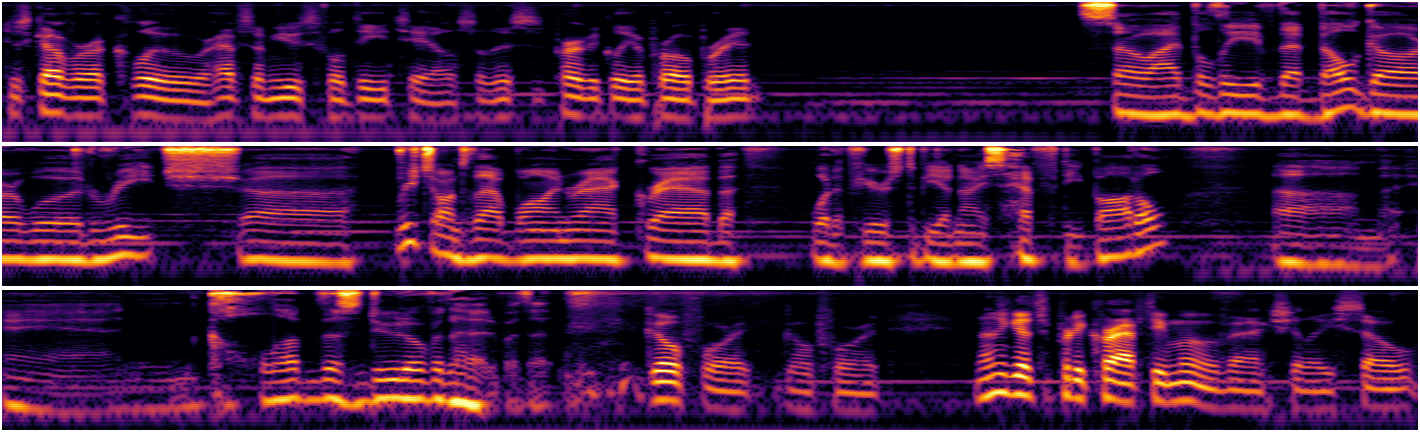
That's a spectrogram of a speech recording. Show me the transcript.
discover a clue, or have some useful detail. So this is perfectly appropriate. So I believe that Belgar would reach uh, reach onto that wine rack, grab what appears to be a nice hefty bottle, um, and club this dude over the head with it. Go for it. Go for it. I think that's a pretty crafty move, actually. So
